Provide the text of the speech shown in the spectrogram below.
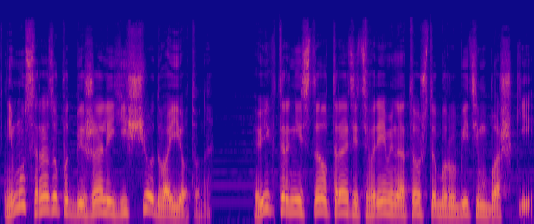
К нему сразу подбежали еще два йотуна – Виктор не стал тратить время на то, чтобы рубить им башки,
